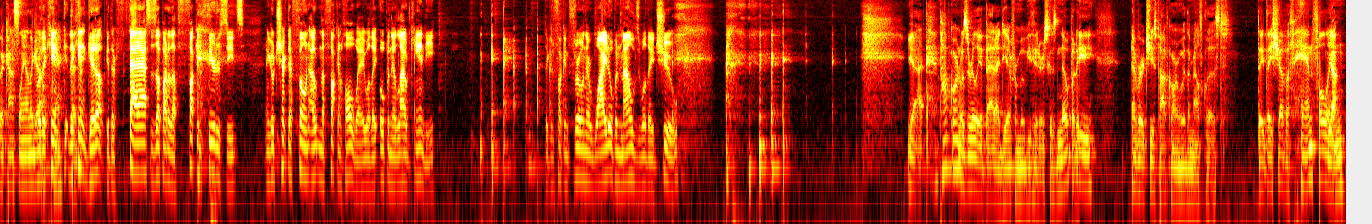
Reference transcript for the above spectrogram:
they're constantly on the go. Or they can't Okay. get, they That- can't get up, get their fat asses up out of the fucking theater seats, and go check their phone out in the fucking hallway while they open their loud candy. They can fucking throw in their wide open mouths while they chew. Yeah, popcorn was really a bad idea for movie theaters because nobody ever chews popcorn with their mouth closed. They they shove a handful Yeah. in.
